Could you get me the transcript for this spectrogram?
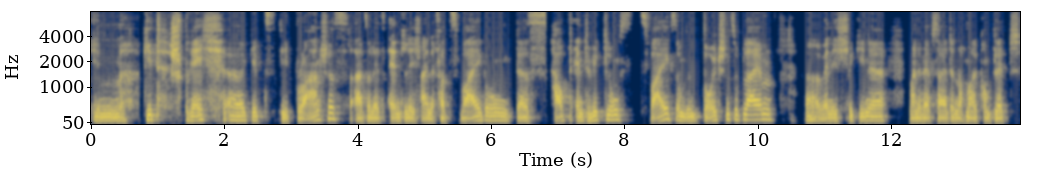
Im Git-Sprech äh, gibt's die Branches, also letztendlich eine Verzweigung des Hauptentwicklungszweigs, um im Deutschen zu bleiben. Äh, wenn ich beginne, meine Webseite nochmal komplett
